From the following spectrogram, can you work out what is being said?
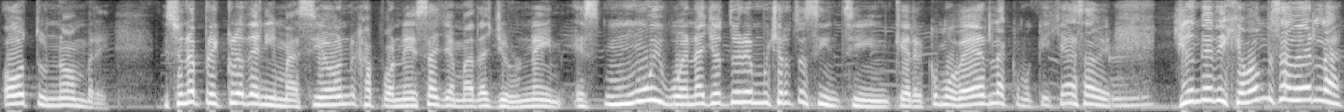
o Tu Nombre. Es una película de animación japonesa llamada Your Name. Es muy buena. Yo duré mucho rato sin, sin querer como verla, como que ya sabe. Y un día dije, vamos a verla.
